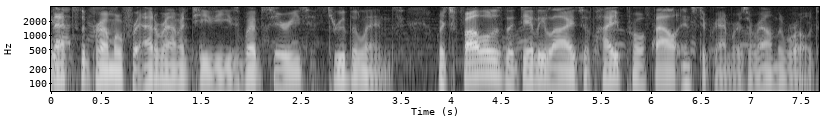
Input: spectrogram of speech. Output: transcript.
That's the promo for Adorama TV's web series Through the Lens, which follows the daily lives of high profile Instagrammers around the world.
